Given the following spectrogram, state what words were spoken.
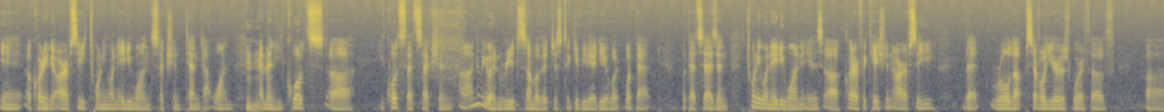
in, according to RFC 2181, section 10.1. Mhm. And then he quotes uh, he quotes that section. Uh, I'm going to go ahead and read some of it just to give you the idea of what, what that what that says. And 2181 is a clarification RFC that rolled up several years worth of uh,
